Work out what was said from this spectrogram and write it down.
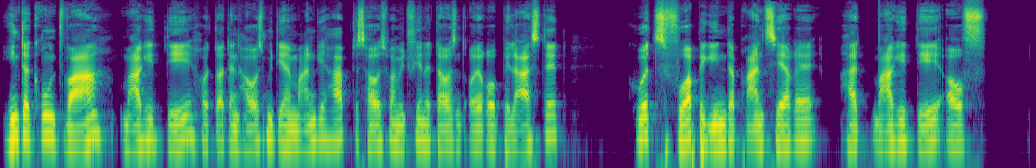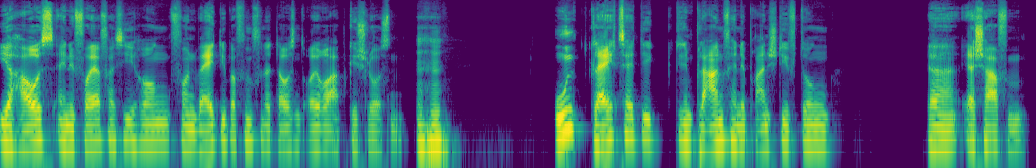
Hintergrund war, Margit D. hat dort ein Haus mit ihrem Mann gehabt. Das Haus war mit 400.000 Euro belastet. Kurz vor Beginn der Brandserie hat Margit D. auf ihr Haus eine Feuerversicherung von weit über 500.000 Euro abgeschlossen. Mhm. Und gleichzeitig den Plan für eine Brandstiftung äh, erschaffen.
